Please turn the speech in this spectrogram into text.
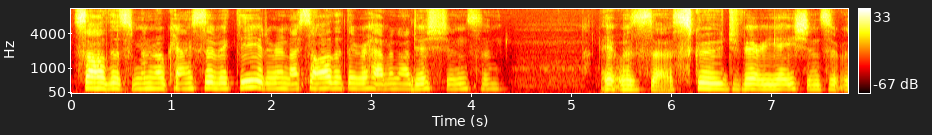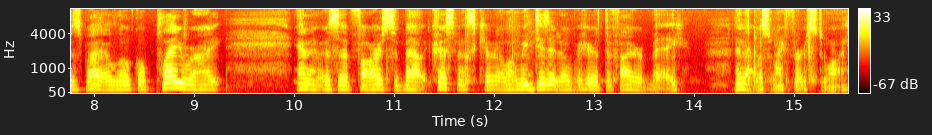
saw this Monroe County Civic Theater, and I saw that they were having auditions, and it was uh, Scrooge Variations. It was by a local playwright, and it was a farce about Christmas Carol, and we did it over here at the Fire Bay. And that was my first one.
